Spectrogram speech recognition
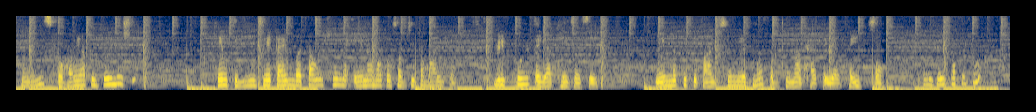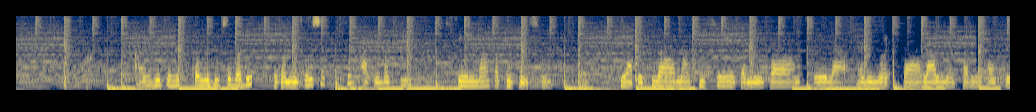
ફ્રેન્ડ્સ તો હવે આપણે જોઈ લઈશું કેમ કે હું જે ટાઈમ બતાવું છું ને એનામાં તો સબ્જી તમારી તો બિલકુલ તૈયાર થઈ જશે એમ નથી કે પાંચ છ મિનિટમાં સબ્જી ના થાય તૈયાર થઈ જ જાય તમે જોઈ શકો છો આવી રીતે મિક્સ કરી લીધું છે બધું તો તમે જોઈ શકો છો આપણે બધું તેલમાં પકી ગઈ છે જે આપણે ફ્લાવર નાખી છે ટમેટા સેલા હરી મરચાં લાલ મરચાં મીઠા છે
